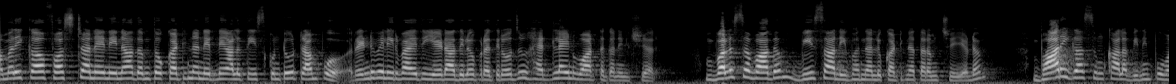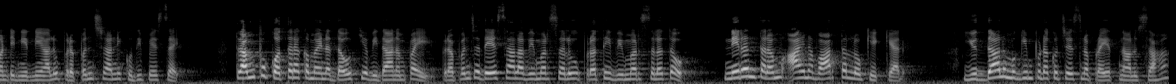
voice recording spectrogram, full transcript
అమెరికా ఫస్ట్ అనే నినాదంతో కఠిన నిర్ణయాలు తీసుకుంటూ ట్రంప్ రెండు వేల ఇరవై ఐదు ఏడాదిలో ప్రతిరోజు హెడ్లైన్ వార్తగా నిలిచారు. వలసవాదం వీసా నిబంధనలు కఠినతరం చేయడం భారీగా సుంకాల విధింపు వంటి నిర్ణయాలు ప్రపంచాన్ని కుదిపేశాయి. ట్రంప్ కొత్త రకమైన దౌత్య విధానంపై ప్రపంచ దేశాల విమర్శలు ప్రతి విమర్శలతో నిరంతరం ఆయన వార్తల్లోకి ఎక్కారు. యుద్ధాలు ముగింపునకు చేసిన ప్రయత్నాలు సహా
